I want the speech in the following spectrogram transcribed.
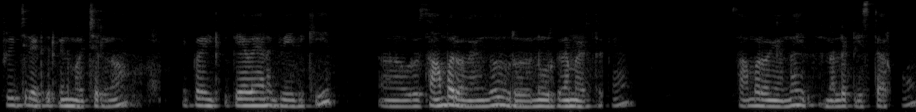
ஃப்ரிட்ஜில் எடுத்துகிட்டு போய் நம்ம வச்சிடலாம். இப்போ இதுக்கு தேவையான கிரேவிக்கு ஒரு சாம்பார் வெங்காயம் வந்து ஒரு நூறு கிராம் எடுத்திருக்கேன். சாம்பார் வெங்காயம் தான் இதுக்கு நல்ல டேஸ்ட்டாக இருக்கும்.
